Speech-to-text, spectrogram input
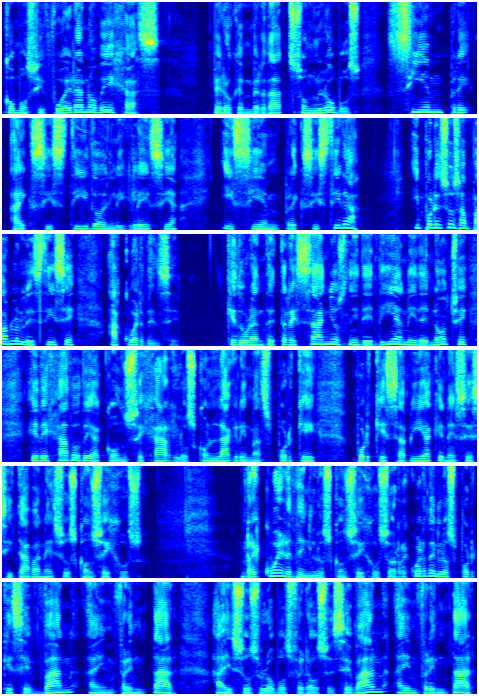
como si fueran ovejas, pero que en verdad son lobos, siempre ha existido en la iglesia y siempre existirá. Y por eso San Pablo les dice, acuérdense, que durante tres años ni de día ni de noche he dejado de aconsejarlos con lágrimas. ¿Por qué? Porque sabía que necesitaban esos consejos. Recuerden los consejos o recuérdenlos porque se van a enfrentar a esos lobos feroces, se van a enfrentar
